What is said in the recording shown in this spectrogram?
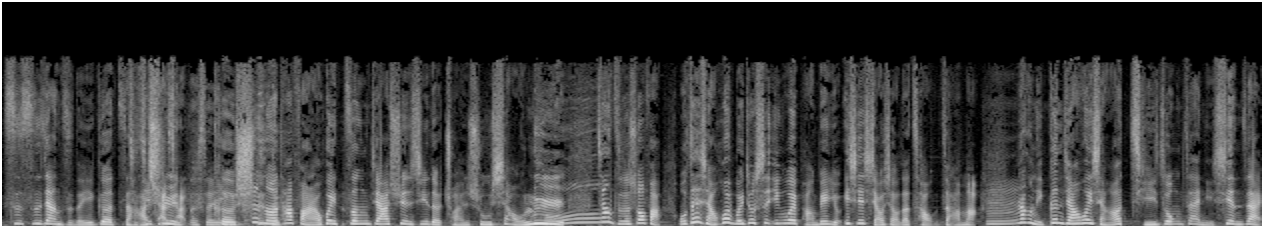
嘶嘶这样子的一个杂讯的声音，可是呢，它反而会增加讯息的传输效率。这样子的说法，我在想会不会就是因为旁边有一些小小的嘈杂嘛，嗯让你更加会想要集中在你现在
